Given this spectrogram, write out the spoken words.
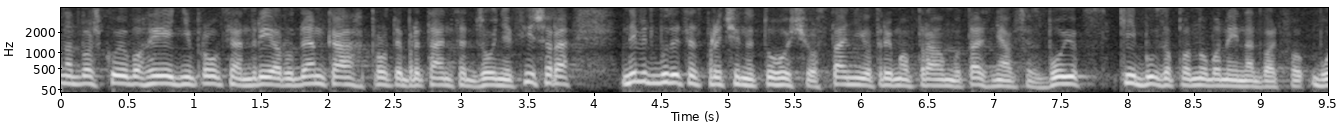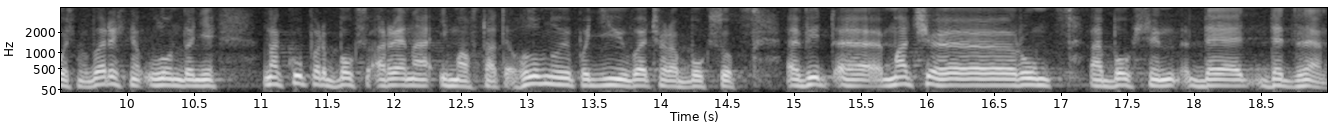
надважкої ваги Дніпровця Андрія Руденка проти британця Джоні Фішера не відбудеться з причини того, що останній отримав травму та знявся з бою, який був запланований на 28 вересня у Лондоні на Купер Бокс Арена і мав стати головною подією вечора боксу від е, матч е, рум боксін де Дедзен.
